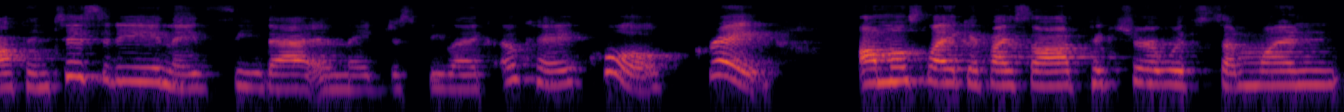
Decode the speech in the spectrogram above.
authenticity and they'd see that and they'd just be like, okay, cool, great. Almost like if I saw a picture with someone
